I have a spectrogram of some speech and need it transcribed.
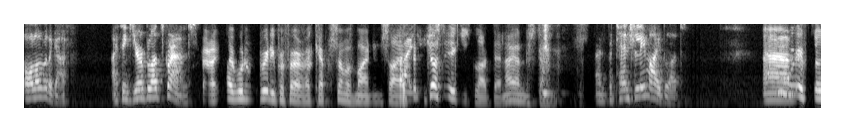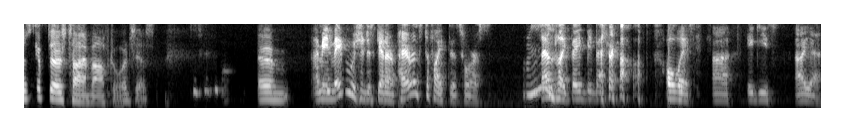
all over the gaff. I think your blood's grand. I, I would really prefer if I kept some of mine inside. I- But Just Iggy's blood, then. I understand. and potentially my blood. Um, if there's if there's time afterwards, yes. Um, I mean, maybe we should just get our parents to fight this for us. Mm. Sounds like they'd be better off. Oh wait, uh, Iggy's. Oh yeah.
